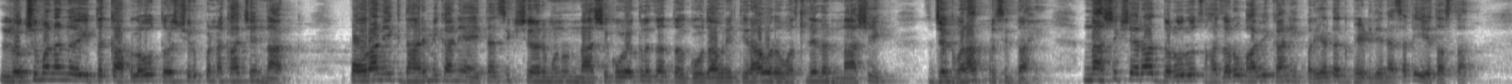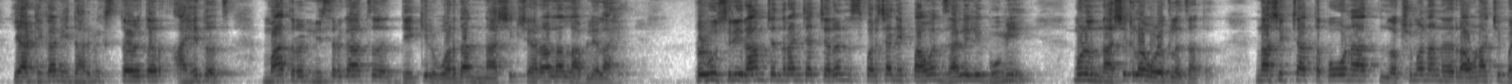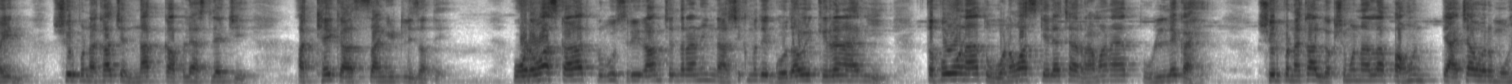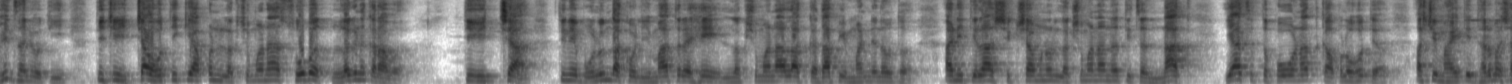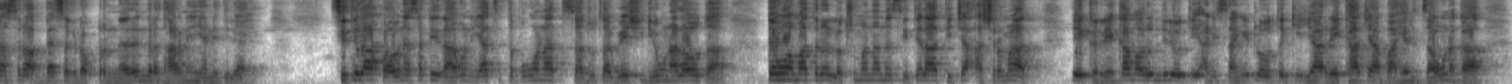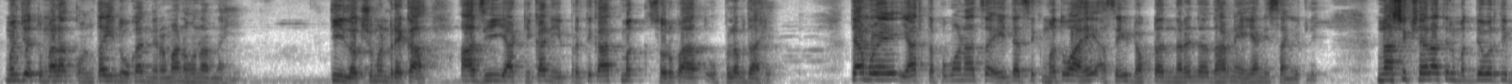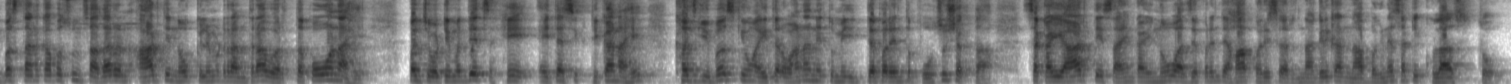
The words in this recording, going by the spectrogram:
लक्ष्मणानं इथं कापलं होतं शिर्पनखाचे नाक. पौराणिक धार्मिक आणि ऐतिहासिक शहर म्हणून नाशिक ओळखलं जातं. गोदावरी तीरावर वसलेलं नाशिक जगभरात प्रसिद्ध आहे. नाशिक शहरात दररोज हजारो भाविक आणि पर्यटक भेट देण्यासाठी येत असतात. या ठिकाणी धार्मिक स्थळ तर आहेतच मात्र निसर्गाचं देखील वरदान नाशिक शहराला लाभलेलं आहे. प्रभू श्रीरामचंद्रांच्या चरण स्पर्शाने पावन झालेली भूमी म्हणून नाशिकला ओळखलं जातं. नाशिकच्या तपोवनात लक्ष्मणानं रावणाची बहीण शूर्पनखाचे नाक कापले असल्याची आख्यायिका सांगितली जाते. वनवास काळात प्रभू श्रीरामचंद्रांनी नाशिकमध्ये गोदावरी किरणारी तपोवनात वनवास केल्याच्या रामायणात उल्लेख आहे. शूर्पणखा लक्ष्मणाला पाहून त्याच्यावर मोहित झाली होती. तिची इच्छा होती की आपण लक्ष्मणासोबत लग्न करावं. ती इच्छा तिने बोलून दाखवली मात्र हे लक्ष्मणाला कदापि मान्य नव्हतं आणि तिला शिक्षा म्हणून लक्ष्मणानं तिचं नाक याच तपोवनात कापलं होतं अशी माहिती धर्मशास्त्र अभ्यासक डॉक्टर नरेंद्र धारणे यांनी दिली आहे. सीतेला पळवण्यासाठी रावण याच तपोवनात साधूचा वेश घेऊन आला होता. तेव्हा मात्र लक्ष्मणानं सीतेला तिच्या आश्रमात एक रेखा मारून दिली होती आणि सांगितलं होतं की या रेखाच्या बाहेर जाऊ नका म्हणजे तुम्हाला कोणताही धोका निर्माण होणार नाही. ती लक्ष्मण रेखा आजही या ठिकाणी प्रतिकात्मक स्वरूपात उपलब्ध आहे. त्यामुळे या तपोवनाचं ऐतिहासिक महत्त्व आहे असंही डॉक्टर नरेंद्र धारणे यांनी सांगितले. नाशिक शहरातील मध्यवर्ती बस स्थानकापासून साधारण आठ ते नऊ किलोमीटर अंतरावर तपोवन आहे. पंचवटीमध्येच हे ऐतिहासिक ठिकाण आहे. खाजगी बस किंवा इतर वाहनाने तुम्ही इथपर्यंत पोहोचू शकता. सकाळी आठ ते सायंकाळी नऊ वाजेपर्यंत हा परिसर नागरिकांना बघण्यासाठी खुला असतो.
